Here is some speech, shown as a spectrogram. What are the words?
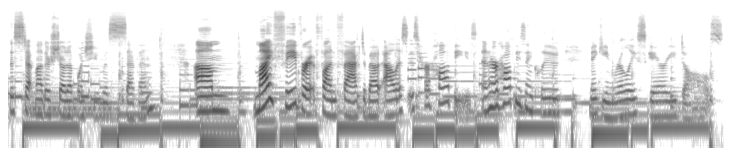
The stepmother showed up when she was seven. Um, my favorite fun fact about Alice is her hobbies, and her hobbies include making really scary dolls.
